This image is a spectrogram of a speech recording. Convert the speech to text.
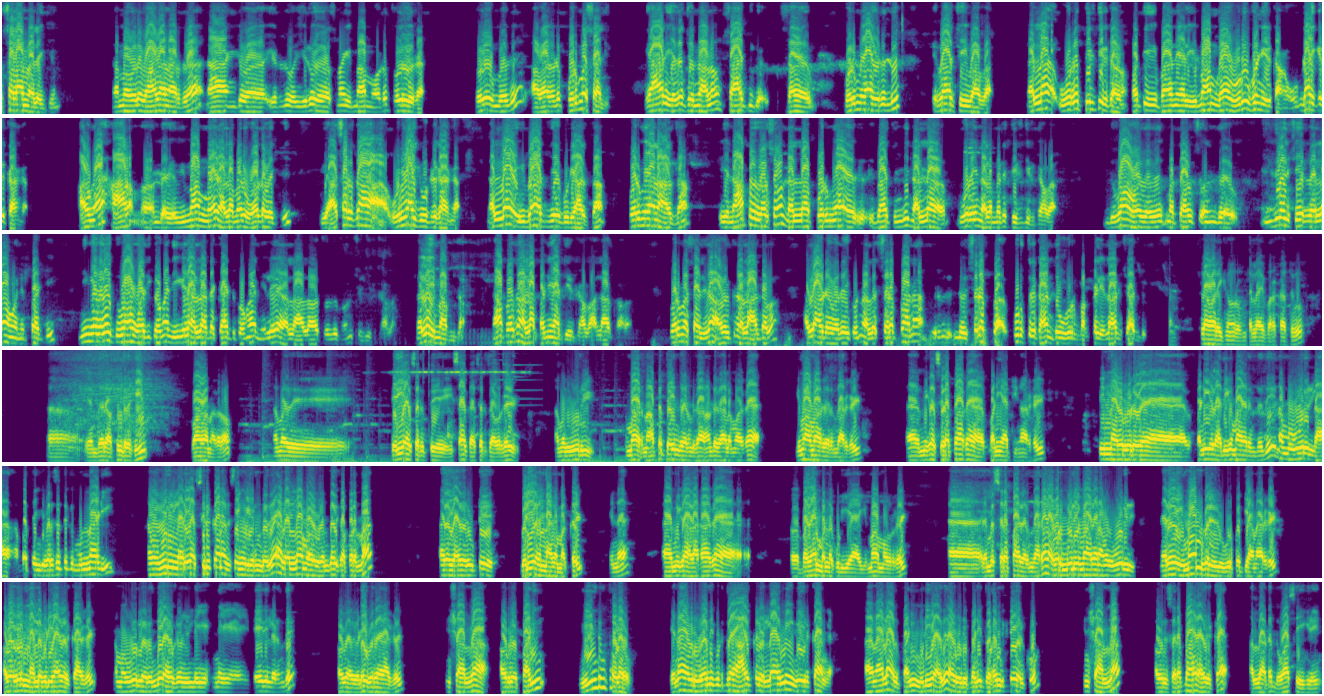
அஸ்லாம் வலைக்கும் நம்ம ஊர் வாவா நேரத்தில் நான் இங்கே இருந்து ஒரு இருபது வருஷமாக இமாமோடு தொழுகிறேன். தொழுகும்போது அவரோட பொறுமைசாலி. யார் எதை சொன்னாலும் சாத்தி ச- பொறுமையாக இருந்து இவ்வாறு செய்வாவா. நல்லா ஊரை திருத்திருக்காங்க பத்து பதினேழு இமாம்க உருவு பண்ணியிருக்காங்க உண்டாக்கியிருக்காங்க. அவங்க ஆரம் அந்த இமாம்களை நல்ல மாதிரி ஓத வச்சு அசரத்தா உருவாக்கி விட்டுருக்காங்க. நல்லா இபாத் செய்யக்கூடிய ஆள் தான் பொறுமையான ஆள் தான் இது நாற்பது வருஷம் நல்லா பொறுமையா இதாக செஞ்சு நல்லா ஊரையும் நல்ல மாதிரி தெரிஞ்சிருக்காங்க. துவா ஓதுறது மற்ற இந்த இதுகள் செய்யறதெல்லாம் அவங்க நிப்பாட்டி நீங்களே துவா ஓதிக்கோங்க நீங்களே அல்லாட்ட கேட்டுக்கோங்க நிலையை அல்லா அல்லா தொழுக்கோன்னு சொல்லியிருக்காங்க. நல்ல இமாம் தான். நாற்பது வருஷம் நல்லா பணியாற்றி இருக்காங்க அல்லாவுக்காக பொறுமைசாலி தான் அவருக்கு நல்ல ஆண்டவம் அல்லாவுடைய உதவி கொண்டு நல்ல சிறப்பான இருந்து இந்த சிறப்பை கொடுத்துருக்காங்க இந்த ஊர் மக்கள் எல்லாரும் சேர்ந்து. அஸ்லாம் வலைக்கம் வரமத்துல்லாஹி வரகாத்து என் பேர் அப்துல் ரஹீம் வாவா நகரம். நமது பெரிய அசரத்து இசாக் அசரத் அவர்கள் நமது ஊரில் சுமார் 45 ஆண்டு காலமாக இமாமாக இருந்தார்கள். மிக சிறப்பாக பணியாற்றினார்கள். பின் அவருடைய பணிகள் அதிகமாக இருந்தது. நம்ம ஊரில் ஐம்பத்தஞ்சு வருஷத்துக்கு முன்னாடி நம்ம ஊரில் நிறைய சிறுக்கான விஷயங்கள் இருந்தது. அதெல்லாம் அவர் வந்ததுக்கு அப்புறம் தான் அதை அதை விட்டு வெளியே வந்தாங்க மக்கள். என்ன? அஹ் மிக அழகாக பயன் பயான் பண்ணக்கூடிய இமாம் அவர்கள். அஹ் ரொம்ப சிறப்பாக இருந்தார்கள். அவர் மூலியமாக நமது ஊரில் நிறைய இமாம்கள் உற்பத்தி ஆனார்கள். அவர்களும் நல்லபடியாக இருக்கார்கள். நம்ம ஊர்ல இருந்து அவர்கள் இன்னை- தேதியிலிருந்து அவர்கள் விடைபெறுகிறார்கள். இன்ஷா அவருடைய பணி மீண்டும் தொடரும். ஏன்னா அவர் ஓதி கொடுத்த ஆட்கள் எல்லாருமே இங்க இருக்காங்க. அதனால அது பணி முடியாது. அவருடைய பணி தொடர்ந்துகிட்டே இருக்கும். இன்ஷா அவர் சிறப்பாக இருக்க அல்லாட்ட துவா செய்கிறேன்.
